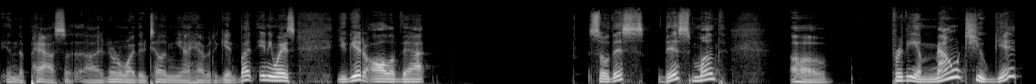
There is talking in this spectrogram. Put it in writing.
in the past. Uh, I don't know why they're telling me I have it again. But anyways, you get all of that. So this this month, uh, for the amount you get,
